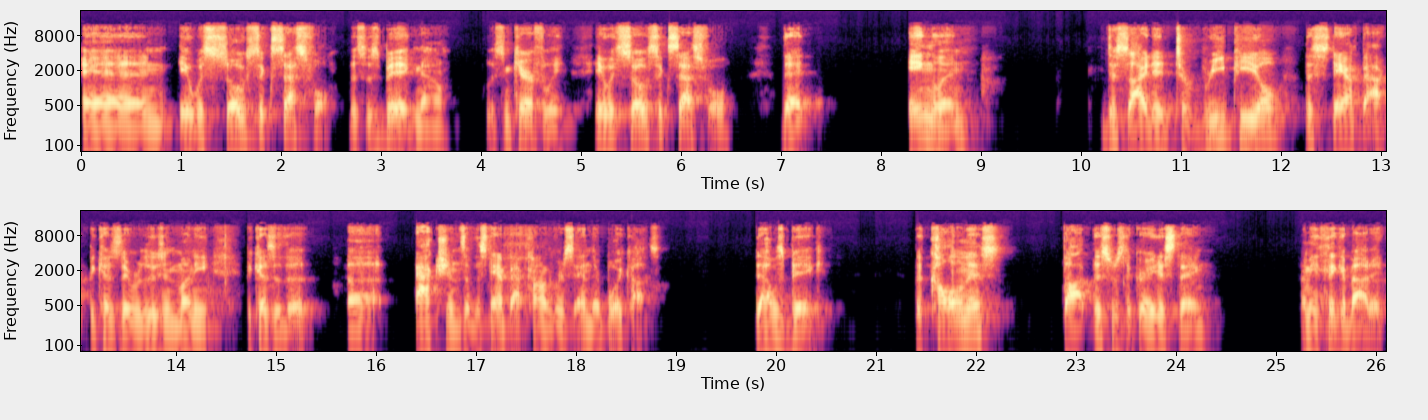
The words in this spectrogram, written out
And it was so successful. This is big now. Listen carefully. It was so successful that England decided to repeal the Stamp Act because they were losing money because of the uh, actions of the Stamp Act Congress and their boycotts. That was big. The colonists thought this was the greatest thing. I mean, think about it.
